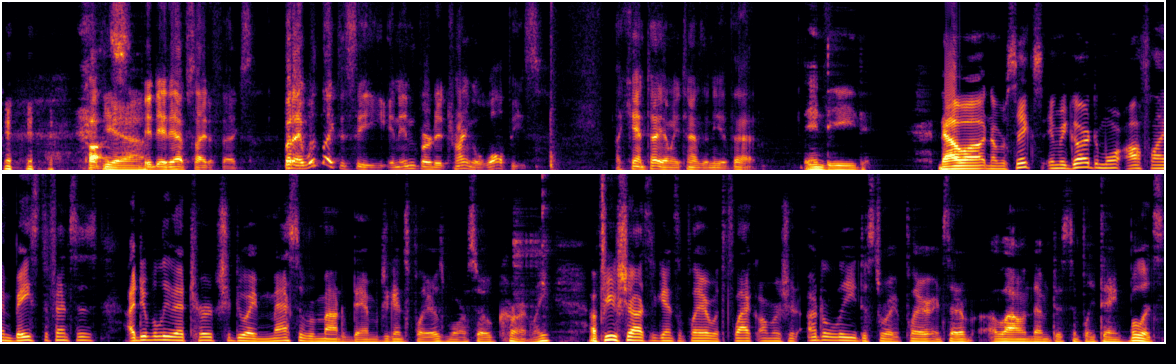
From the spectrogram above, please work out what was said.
cause. Yeah. it, it'd have side effects. But I would like to see an inverted triangle wall piece. I can't tell you how many times I needed that. Indeed. Now, uh, number six, in regard to more offline base defenses, I do believe that turrets should do a massive amount of damage against players, more so currently. A few shots against a player with flak armor should utterly destroy a player instead of allowing them to simply tank bullets.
